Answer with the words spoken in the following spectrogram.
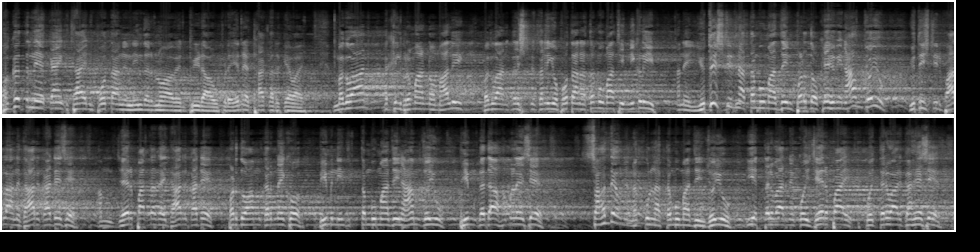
ભગતને કાંઈક થાય ને પોતાને નીંદર ન આવે પીડા ઉપડે, એને ઠાકર કહેવાય. ભગવાન, અખિલ બ્રહ્માંડનો માલિક. ભગવાન કૃષ્ણ કનૈયો પોતાના તંબુમાંથી નીકળી અને યુધિષ્ઠિરના તંબુમાં જઈને પડદો કહેવીને આમ જોયું. યુધિષ્ઠિર ભાલા અને ધાર કાઢે છે. આમ ઝેર પાતા જાય ધાર કાઢે. પડદો આમ કરી નાખ્યો. ભીમની તંબુમાં જઈને આમ જોયું. ભીમ ગદા હમળે છે. સહદેવ અને નકુલના તંબુમાં જઈને જોયું. એ તરવારને કોઈ ઝેર પાય, કોઈ તરવાર કહે છે.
